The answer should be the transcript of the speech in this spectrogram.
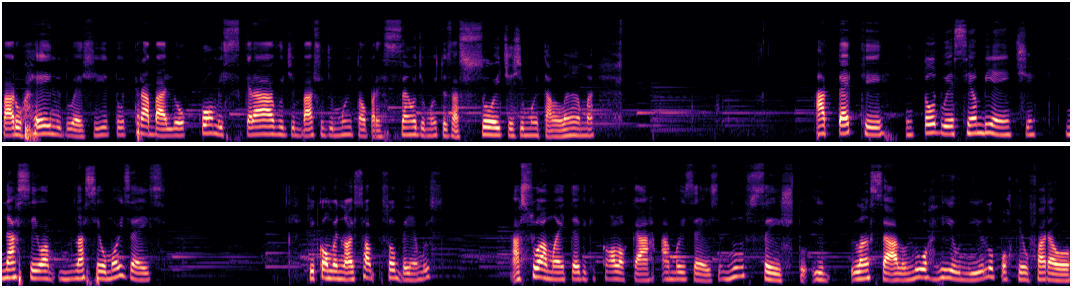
para o reino do Egito, trabalhou como escravo debaixo de muita opressão, de muitos açoites, de muita lama, até que em todo esse ambiente nasceu, nasceu Moisés, que como nós soubemos, a sua mãe teve que colocar a Moisés num cesto e lançá-lo no rio Nilo, porque o faraó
